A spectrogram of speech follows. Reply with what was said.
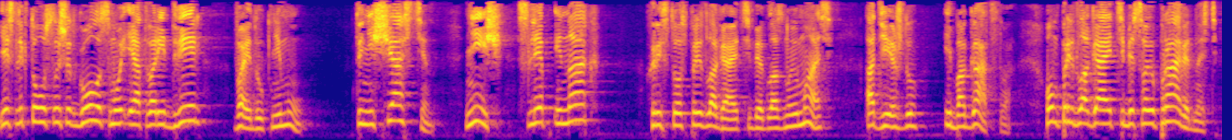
Если кто услышит голос мой и отворит дверь, войду к нему. Ты несчастен, нищ, слеп и наг. Христос предлагает тебе глазную мазь, одежду и богатство. Он предлагает тебе свою праведность,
